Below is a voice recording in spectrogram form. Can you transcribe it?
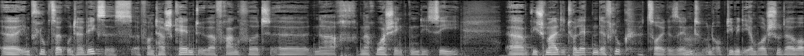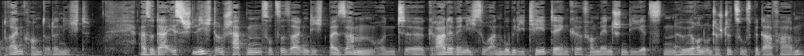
äh, im Flugzeug unterwegs ist, äh, von Taschkent über Frankfurt äh, nach, nach Washington, DC, äh, wie schmal die Toiletten der Flugzeuge sind und ob die mit ihrem Rollstuhl da überhaupt reinkommt oder nicht. Also da ist Licht und Schatten sozusagen dicht beisammen. Und äh, gerade wenn ich so an Mobilität denke von Menschen, die jetzt einen höheren Unterstützungsbedarf haben,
